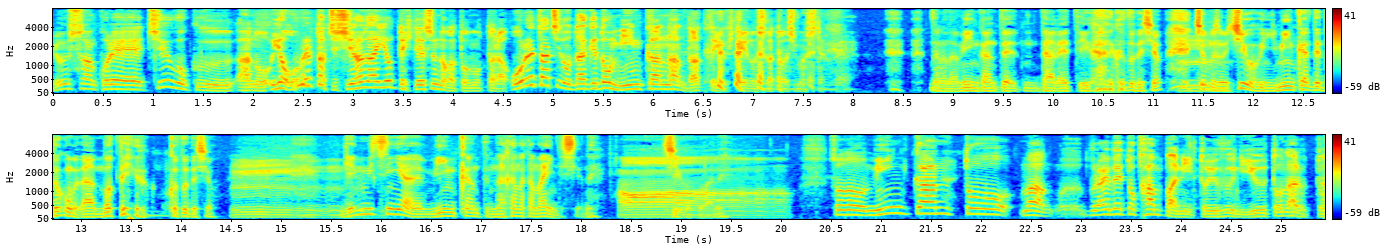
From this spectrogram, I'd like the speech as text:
吉さん、これ、中国、あの、いや、俺たち知らないよって否定するのかと思ったら、俺たちのだけど民間なんだっていう否定の仕方をしましたよね。だから民間って誰っていうことでしょ？ちょっとその中国に民間ってどこまであんのっていうことでしょ？うーん。厳密には民間ってなかなかないんですよね。中国はね。その民間と、まあ、プライベートカンパニーというふうに言うとなると、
